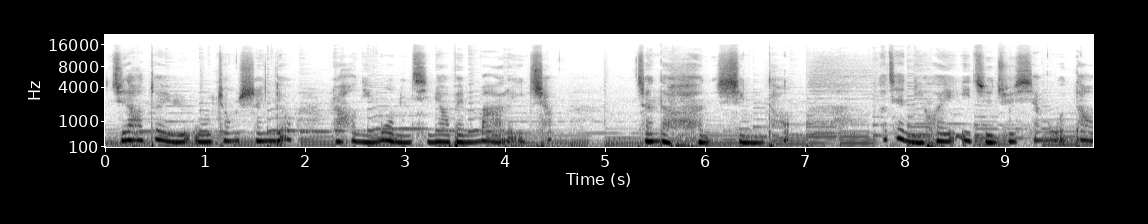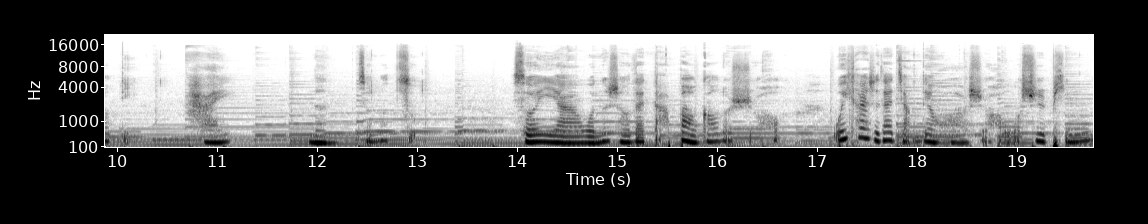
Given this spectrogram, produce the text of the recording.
你知道，对于无中生有，然后你莫名其妙被骂了一场，真的很心痛。而且你会一直去想，我到底还能怎么做？所以啊，我那时候在打报告的时候，我一开始在讲电话的时候，我是凭。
